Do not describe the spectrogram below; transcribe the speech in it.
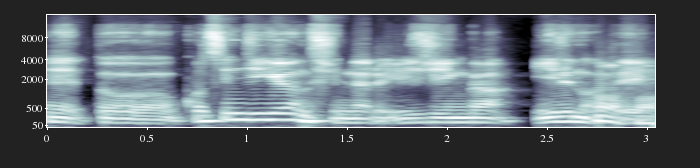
えっ、と、個人事業主になる友人がいるのほうほうほ、う。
